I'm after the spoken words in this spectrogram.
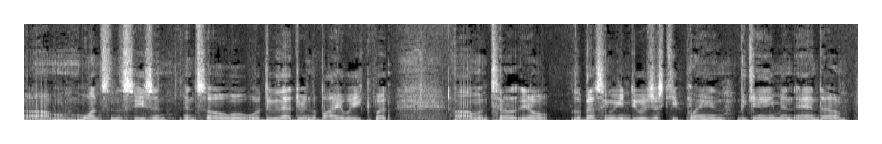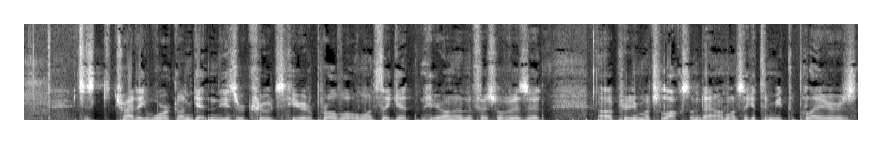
um, once in the season, and so we'll, we'll do that during the bye week. But um, until you know, the best thing we can do is just keep playing the game and and um, just try to work on getting these recruits here to Provo. Once they get here on an official visit, uh, pretty much locks them down. Once they get to meet the players,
